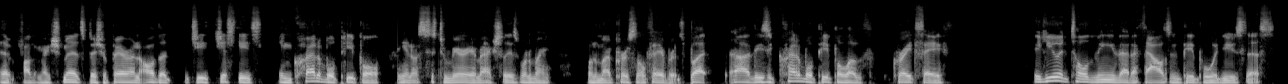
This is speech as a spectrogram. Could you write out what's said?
uh, Father Mike Schmitz, Bishop Barron, all the, just these incredible people, you know, Sister Miriam actually is one of my, one of my personal favorites, but uh, these incredible people of great faith if you had told me that a thousand people would use this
